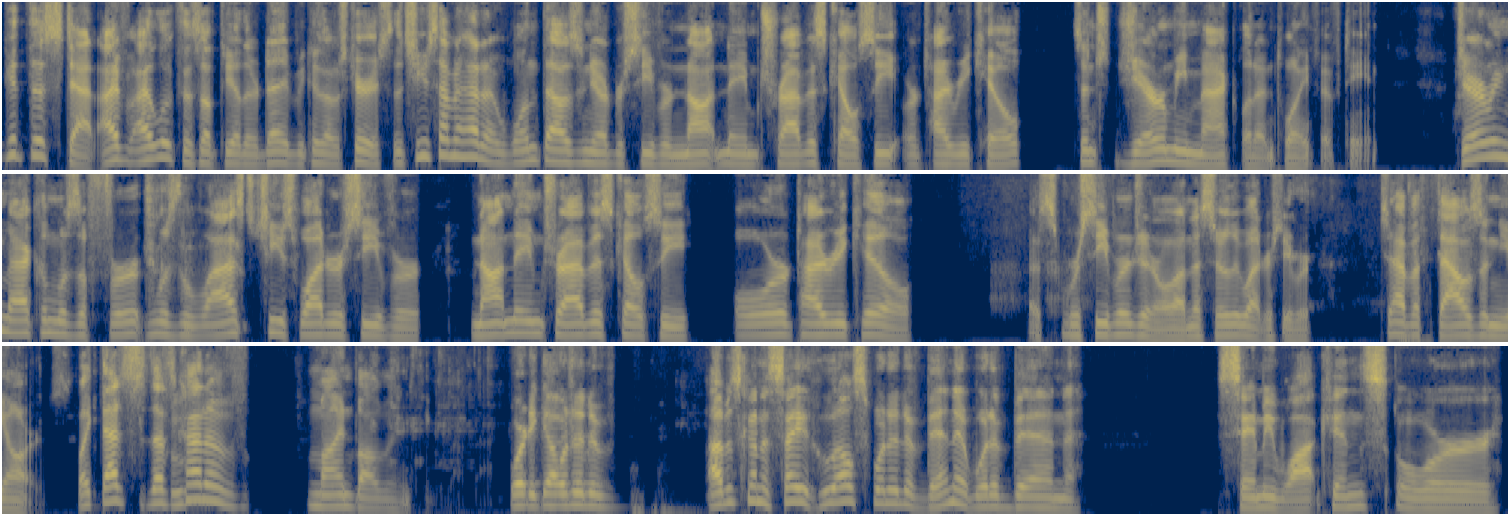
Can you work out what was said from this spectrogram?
Get this stat. I've, I looked this up the other day because I was curious. The Chiefs haven't had a 1,000 yard receiver not named Travis Kelce or Tyreek Hill since Jeremy Maclin in 2015. Jeremy Maclin was the first, was the last Chiefs wide receiver not named Travis Kelce or Tyreek Hill, a receiver in general, not necessarily wide receiver, to have a thousand yards. Like that's that's Who- kind of mind boggling. Where'd he go? Would it have? I was gonna say, who else would it have been? It would have been Sammy Watkins or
